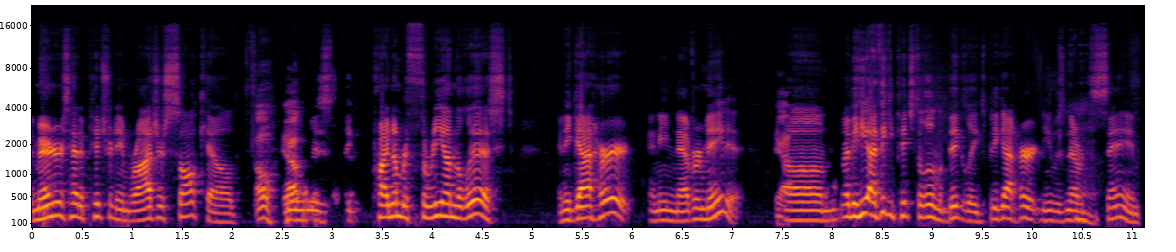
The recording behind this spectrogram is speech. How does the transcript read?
The Mariners had a pitcher named Roger Salkeld, Oh, yeah. who was like probably number three on the list, and he got hurt and he never made it. Yeah. Um, I mean, he I think he pitched a little in the big leagues, but he got hurt and he was never the same.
